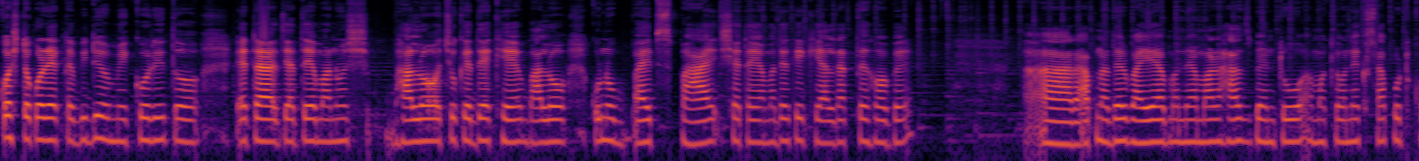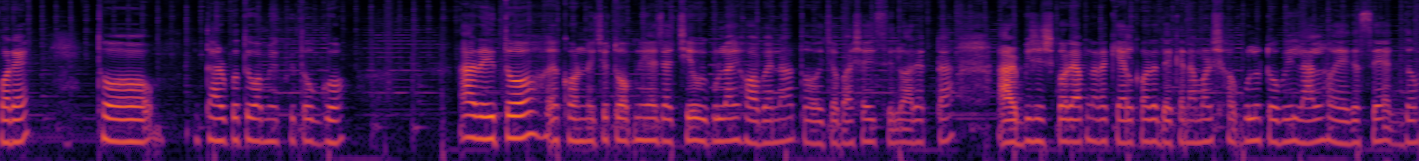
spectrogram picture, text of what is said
কষ্ট করে একটা ভিডিও মেক করি, তো এটা যাতে মানুষ ভালো চোখে দেখে, ভালো কোনো ভাইবস পায়, সেটাই আমাদেরকে খেয়াল রাখতে হবে। আর আপনাদের ভাইয়া মানে আমার হাজব্যান্ডও আমাকে অনেক সাপোর্ট করে। তো তার প্রতিও আমি কৃতজ্ঞ। আর এই তো এখন এই যে টপ নিয়ে যাচ্ছি, ওইগুলাই হবে না। তো ওই যে বাসায় ছিল আরেকটা। আর বিশেষ করে আপনারা খেয়াল করে দেখেন, আমার সবগুলো টবই লাল হয়ে গেছে একদম।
